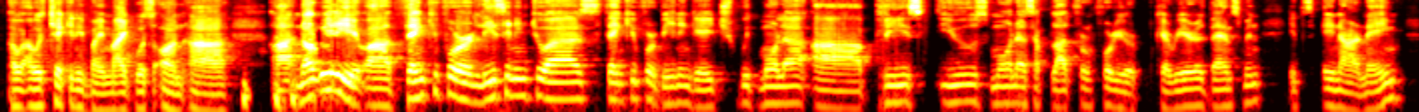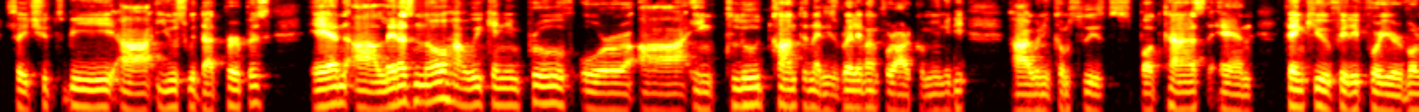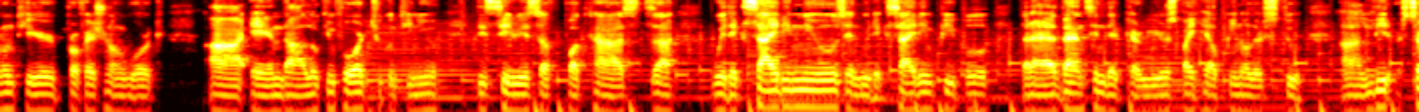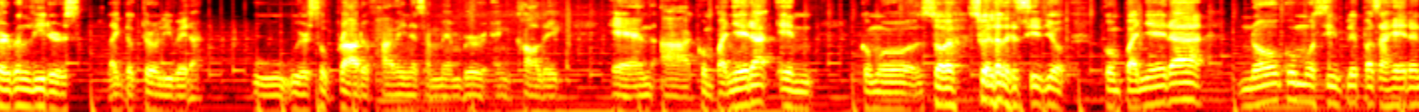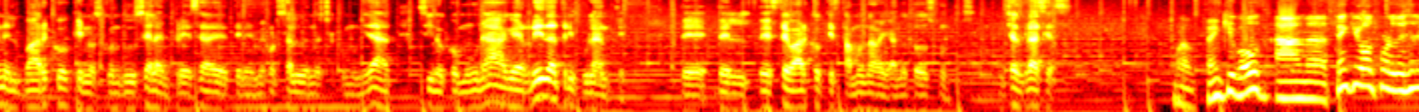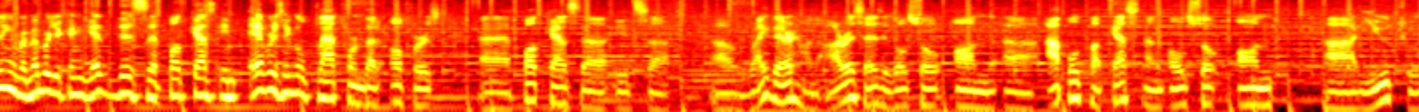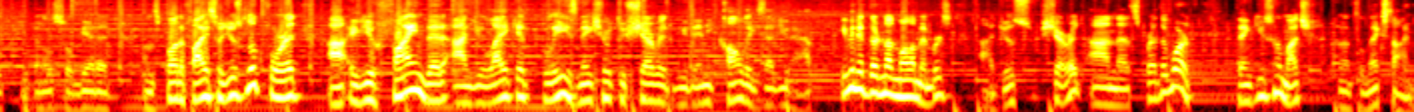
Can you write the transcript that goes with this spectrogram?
I was checking if my mic was on. Uh, uh, not really. Uh, thank you for listening to us. Thank you for being engaged with Mola. Uh, please use Mola as a platform for your career advancement. It's in our name, so it should be uh, used with that purpose. And uh, let us know how we can improve or include content that is relevant for our community when it comes to this podcast. And thank you, Philip, for your volunteer professional work. Uh, and uh, looking forward to continue this series of podcasts uh, with exciting news and with exciting people that are advancing their careers by helping others to uh, lead, servant leaders like Dr. Olivera, who we're so proud of having as a member and colleague and uh, compañera en, como so, suelo decir yo, compañera no como simple pasajera en el barco que nos conduce a la empresa de tener mejor salud en nuestra comunidad, sino como una aguerrida tripulante de, este barco que estamos navegando todos juntos. Muchas gracias. Well, thank you both, and uh, thank you all for listening. Remember, you can get this uh, podcast in every single platform that offers uh, podcast. Uh, it's uh, right there on RSS. It's also on Apple Podcast and also on uh, YouTube. You can also get it on Spotify. So just look for it. Uh, if you find it and you like it, please make sure to share it with any colleagues that you have. Even if they're not Mola members, uh, just share it and uh, spread the word. Thank you so much. And until next time.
